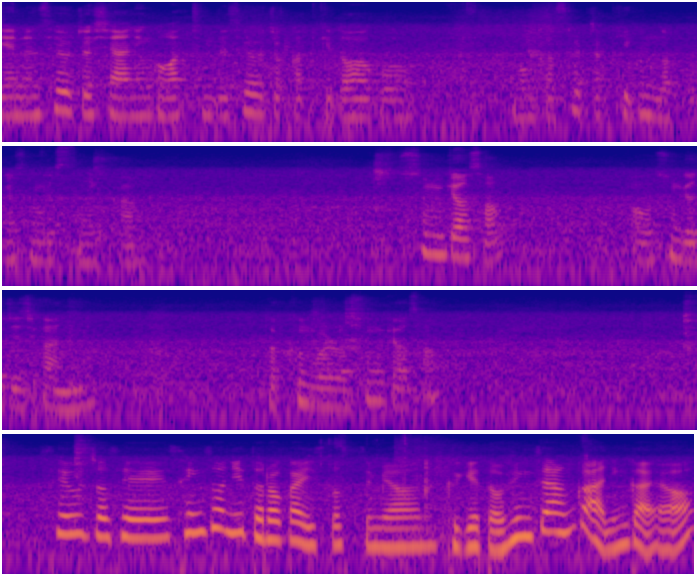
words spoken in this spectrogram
얘는 새우젓이 아닌 것 같은데 새우젓 같기도 하고 뭔가 살짝 기분 나쁘게 생겼으니까 숨겨서 어 숨겨지지가 않네 더 큰 걸로 숨겨서 새우젓에 생선이 들어가 있었으면 그게 더 횡재한 거 아닌가요?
